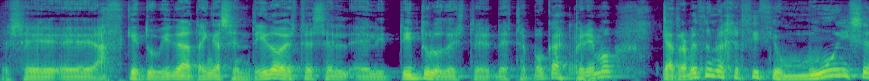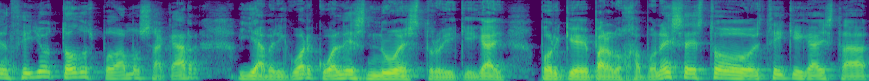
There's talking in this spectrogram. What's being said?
ese, eh, haz que tu vida tenga sentido, este es el, título de este, de este podcast, esperemos que a través de un ejercicio muy sencillo todos podamos sacar y averiguar cuál es nuestro Ikigai, porque para los japoneses esto, este Ikigai está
